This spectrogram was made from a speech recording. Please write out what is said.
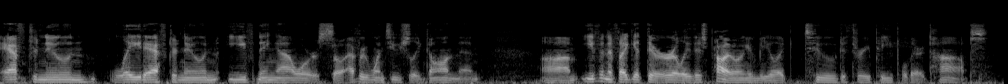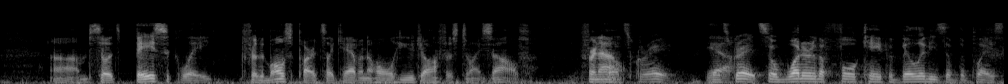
afternoon, late afternoon, evening hours, so everyone's usually gone then. Um, even if I get there early, there's probably only going to be like two to three people there tops. Um, so it's basically, for the most part, it's like having a whole huge office to myself. For now, That's great. yeah, That's great. So what are the full capabilities of the place?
